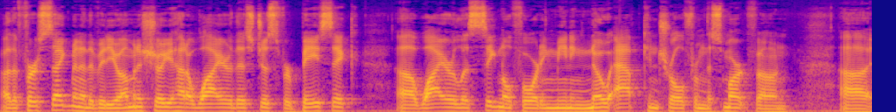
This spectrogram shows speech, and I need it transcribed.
or the first segment of the video, I'm going to show you how to wire this just for basic uh, wireless signal forwarding, meaning no app control from the smartphone. Uh,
